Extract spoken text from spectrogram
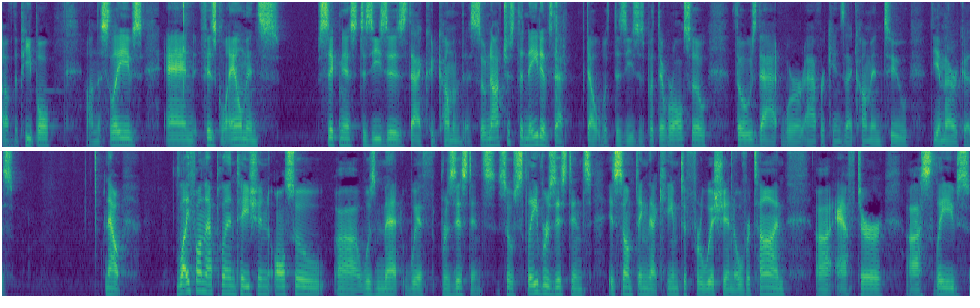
of the people on the slaves, and physical ailments, sickness, diseases that could come of this. So not just the natives that dealt with diseases, but there were also those that were Africans that come into the Americas. Now, life on that plantation also uh, was met with resistance. So, slave resistance is something that came to fruition over time uh, after uh, slaves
